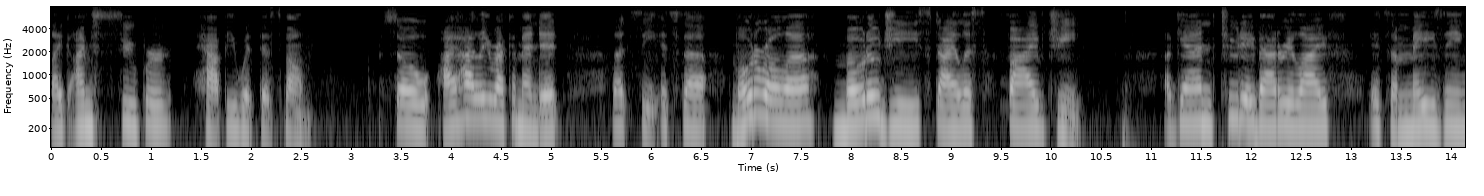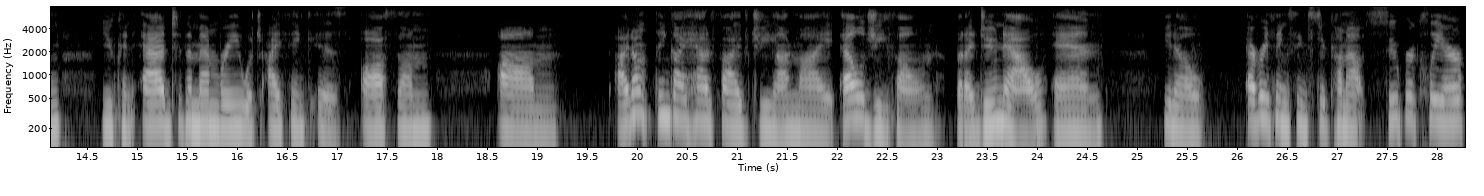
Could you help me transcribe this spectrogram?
Like I'm super happy with this phone, so I highly recommend it. Let's see, it's the Motorola Moto G Stylus 5G. Again, two day battery life. It's amazing. You can add to the memory, which I think is awesome. Um, I don't think I had 5G on my LG phone, but I do now. And, you know, everything seems to come out super clear.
